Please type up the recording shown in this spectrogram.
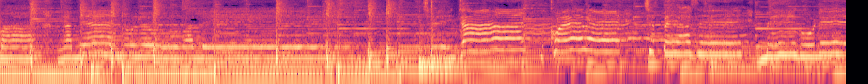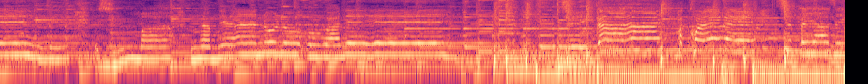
မငါမျက်နှာလိုပါလေ ချစ်ပေးရစေမင်းကိုလေရင်မငါမြန်လို့လို့ပါလေချိန်တိုင်းမခွဲပဲချစ်ပေးရစေ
